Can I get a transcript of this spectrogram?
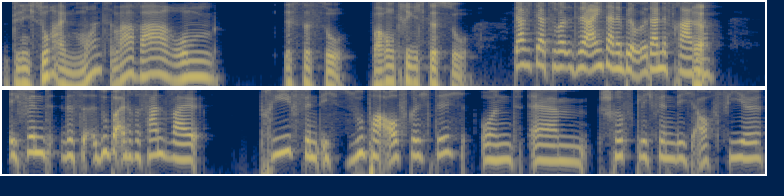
bin ich so ein Monster? Wa- Warum ist das so? Warum kriege ich das so? Darf ich dazu, was ist ja eigentlich deine, deine Frage. Ja. Ich finde das super interessant, weil Brief finde ich super aufrichtig und ähm, schriftlich finde ich auch viel.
